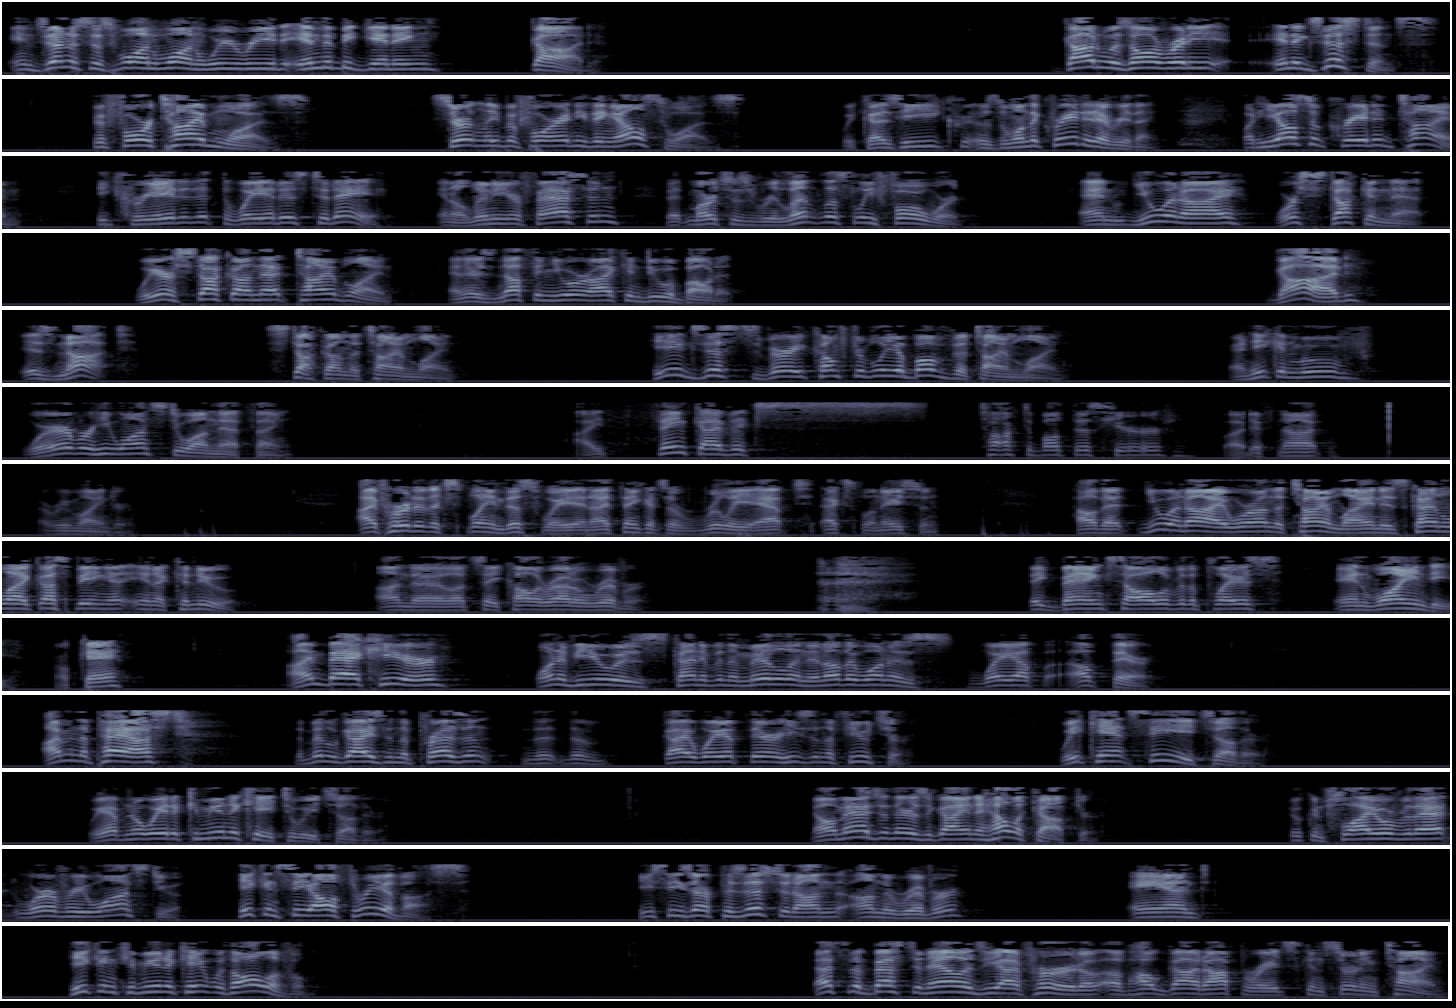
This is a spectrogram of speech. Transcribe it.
In Genesis 1 1, we read, In the beginning, God. God was already in existence before time was. Certainly before anything else was. Because He was the one that created everything. But He also created time. He created it the way it is today, in a linear fashion that marches relentlessly forward. And you and I, we're stuck in that. We are stuck on that timeline, and there's nothing you or I can do about it. God is not stuck on the timeline. He exists very comfortably above the timeline. And he can move wherever he wants to on that thing. I think I've ex- talked about this here, but if not, a reminder. I've heard it explained this way, and I think it's a really apt explanation. How that you and I were on the timeline is kind of like us being in a canoe on the, let's say, Colorado River. Big banks all over the place and windy, okay? I'm back here. One of you is kind of in the middle, and another one is way up up there. I'm in the past, the middle guy's in the present. The, the guy way up there, he's in the future. We can't see each other. We have no way to communicate to each other. Now imagine there's a guy in a helicopter who can fly over that wherever he wants to. He can see all three of us. He sees our position on, on the river, and he can communicate with all of them. That's the best analogy I've heard of, of how God operates concerning time.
